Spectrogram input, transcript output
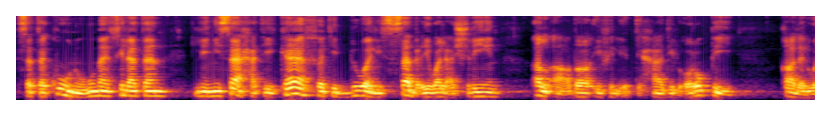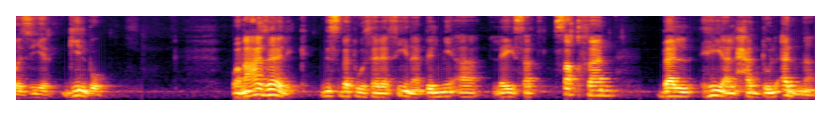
ستكون مماثلة لمساحة كافة الدول السبع والعشرين الأعضاء في الاتحاد الأوروبي قال الوزير جيلبو. ومع ذلك نسبة ثلاثين بالمئة ليست سقفا بل هي الحد الأدنى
